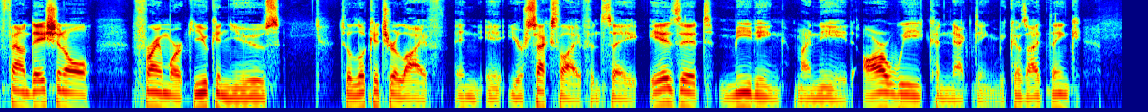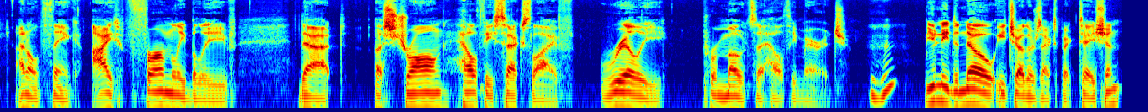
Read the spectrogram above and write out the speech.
foundational framework you can use to look at your life and your sex life and say, is it meeting my need? Are we connecting? Because I think, I don't think, I firmly believe that a strong, healthy sex life really promotes a healthy marriage. Mhm. You need to know each other's expectation.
